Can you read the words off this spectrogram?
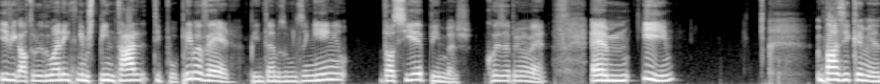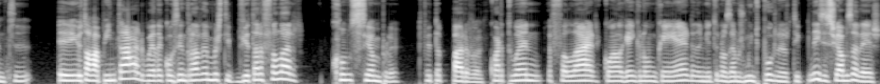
e havia aquela altura do ano em que tínhamos de pintar, tipo, primavera, pintamos um desenhinho, dossiê, pimbas, coisa da primavera. Um, e, basicamente, eh, eu estava a pintar, boeda concentrada, mas tipo, devia estar a falar, como sempre feita parva. Quarto ano a falar com alguém que não me quem era, da minha turma, nós éramos muito poucos, tipo, nem sei se chegámos a 10.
